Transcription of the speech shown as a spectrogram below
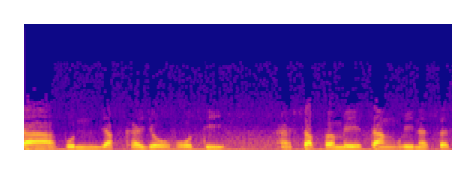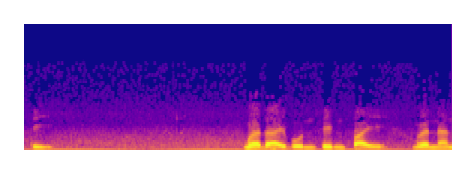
ดาปุญยักขโยโหติ สัพพเมตังวินัสติ เมื่อใดบุญสิ้นไป เมื่อนั้น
